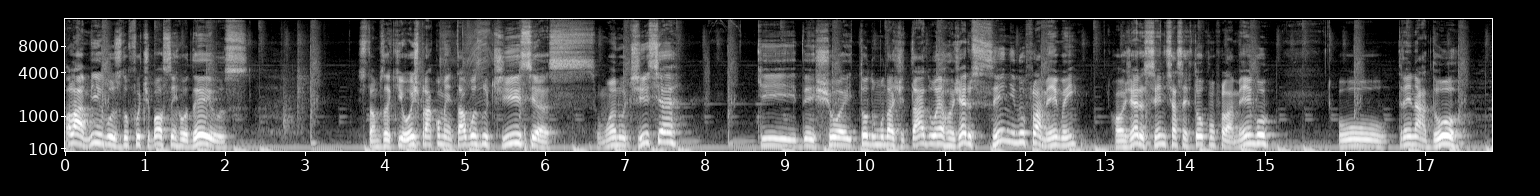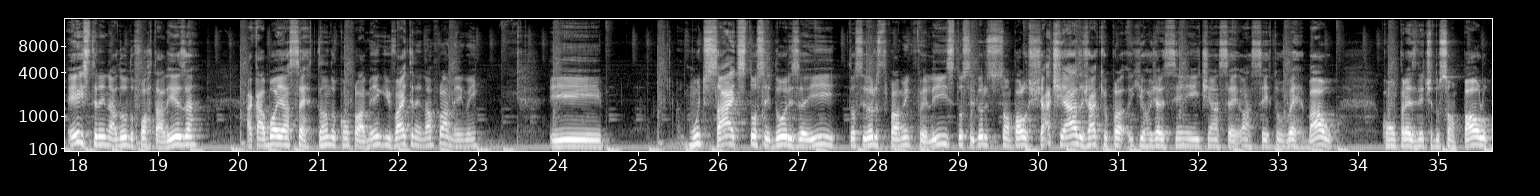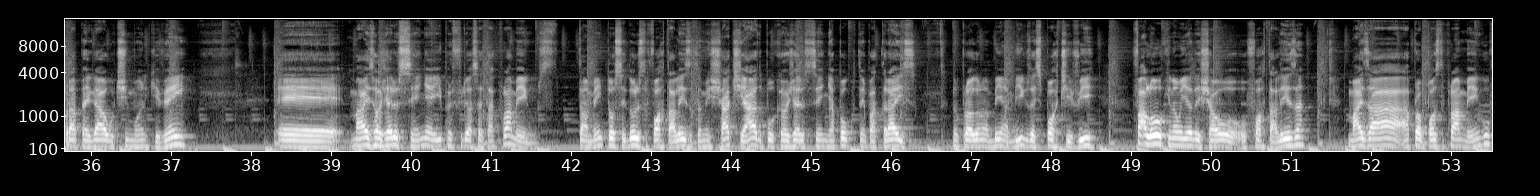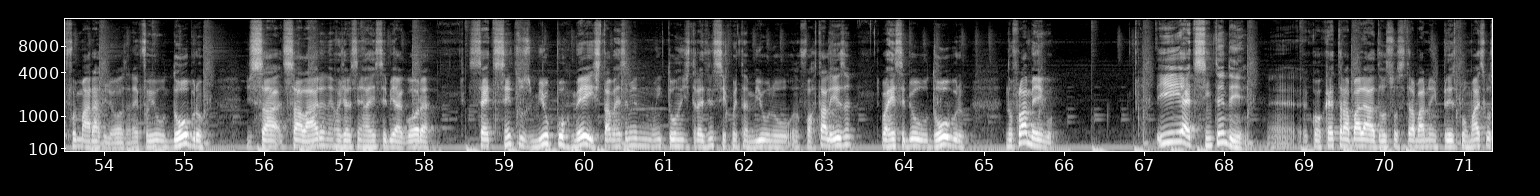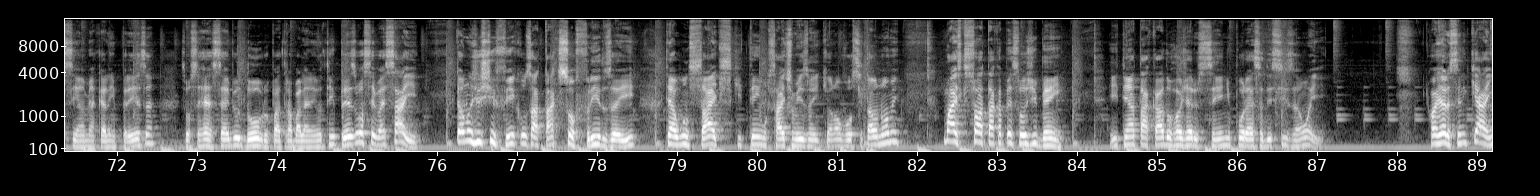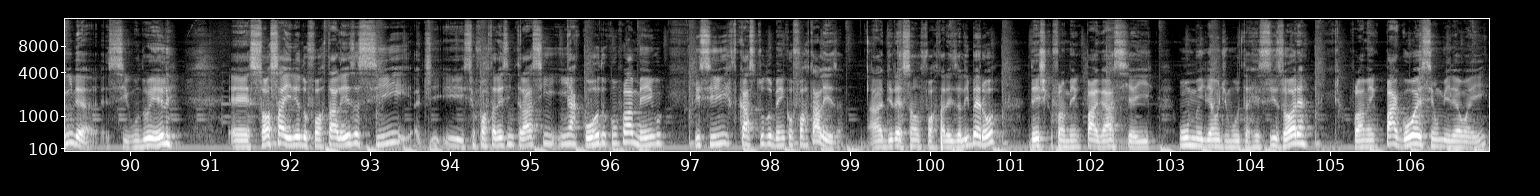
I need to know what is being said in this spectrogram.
Olá, amigos do Futebol Sem Rodeios. Estamos aqui hoje para comentar algumas notícias. Uma notícia que deixou aí todo mundo agitado é Rogério Ceni no Flamengo, hein? Rogério Ceni se acertou com o Flamengo. O treinador, ex-treinador do Fortaleza, acabou aí acertando com o Flamengo e vai treinar o Flamengo, hein? E muitos sites, torcedores aí, torcedores do Flamengo feliz, torcedores do São Paulo chateados, já que o, que o Rogério Ceni tinha um acerto verbal com o presidente do São Paulo para pegar o time ano que vem. É, mas Rogério Ceni aí preferiu acertar com o Flamengo. Também torcedores do Fortaleza também chateado porque Rogério Ceni há pouco tempo atrás no programa Bem Amigos da Sport TV falou que não ia deixar o, o Fortaleza, mas a, a proposta do Flamengo foi maravilhosa, né? Foi o dobro de, salário, né? Rogério Senna recebia agora 700 mil por mês, estava recebendo em torno de 350 mil no, no, Fortaleza, vai receber o dobro no Flamengo. E é de se entender. É, qualquer trabalhador, se você trabalha numa empresa, por mais que você ame aquela empresa, se você recebe o dobro para trabalhar em outra empresa, você vai sair. Então não justifica os ataques sofridos aí. Tem alguns sites que tem um site mesmo aí que eu não vou citar o nome, mas que só ataca pessoas de bem e tem atacado o Rogério Ceni por essa decisão aí. Rogério Ceni que ainda, segundo ele, é, só sairia do Fortaleza se, se o Fortaleza entrasse em, acordo com o Flamengo e se ficasse tudo bem com o Fortaleza. A direção do Fortaleza liberou, desde que o Flamengo pagasse aí um milhão de multa rescisória. O Flamengo pagou esse um milhão aí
